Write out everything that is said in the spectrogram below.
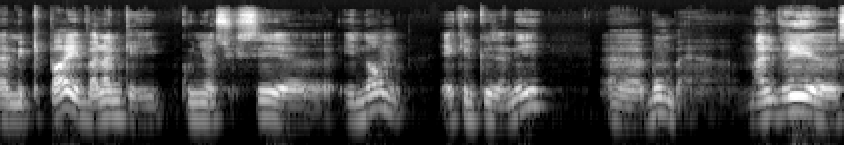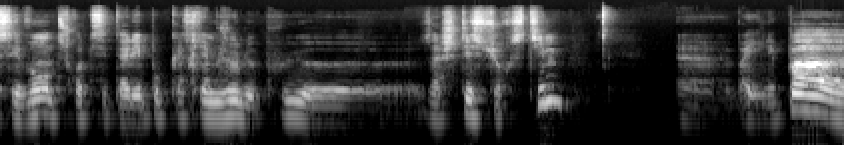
Euh, mais pareil, Valheim qui a connu un succès euh, énorme il y a quelques années, euh, bon, bah, malgré ses ventes, je crois que c'était à l'époque quatrième jeu le plus acheté sur Steam, bah, il n'est pas,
